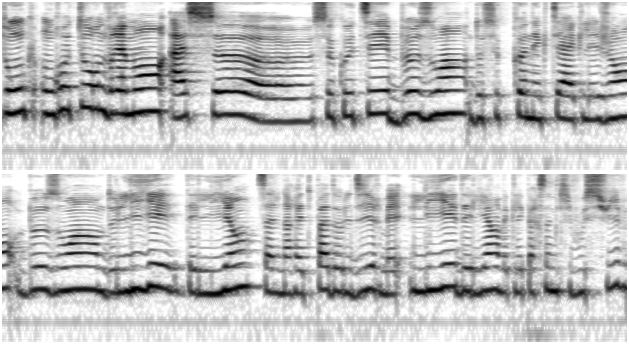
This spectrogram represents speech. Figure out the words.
Donc on retourne vraiment à euh, ce, côté besoin de se connecter avec les gens, besoin de lier des liens, ça je n'arrête pas de le dire, mais lier des liens avec les personnes qui vous suivent,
